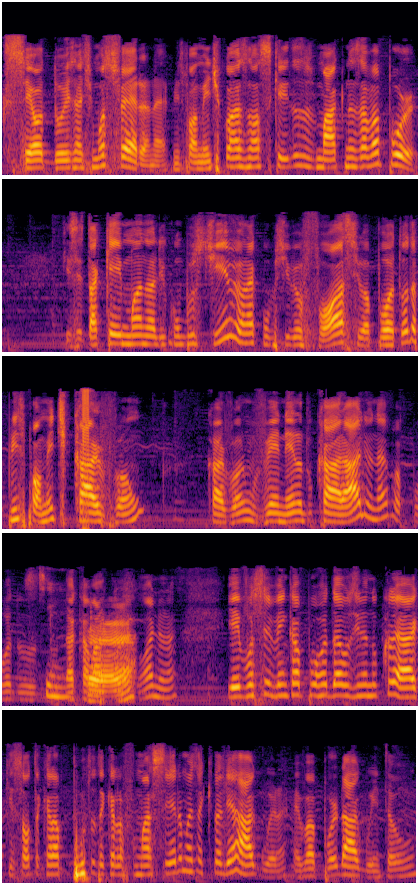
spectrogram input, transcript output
CO2 na atmosfera, né? Principalmente com as nossas queridas máquinas a vapor. Que você tá queimando ali combustível, né? Combustível fóssil, a porra toda, principalmente carvão. Carvão é um veneno do caralho, né? A porra do, Sim. da camada É. de ozônio, né? E aí você vem com a porra da usina nuclear, que solta aquela puta daquela fumaceira, mas aquilo ali é água, né? É vapor d'água. Então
